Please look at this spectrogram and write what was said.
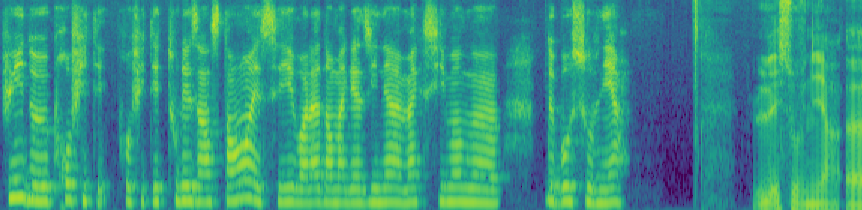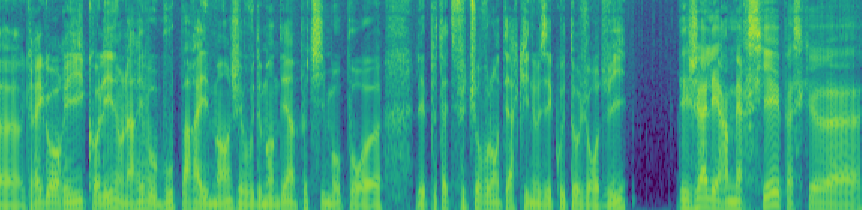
puis de profiter, profiter de tous les instants, essayer voilà d'emmagasiner un maximum euh, de beaux souvenirs. Les souvenirs, euh, Grégory, Colline, on arrive au bout pareillement. Je vais vous demander un petit mot pour les peut-être futurs volontaires qui nous écoutent aujourd'hui. Déjà les remercier parce que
